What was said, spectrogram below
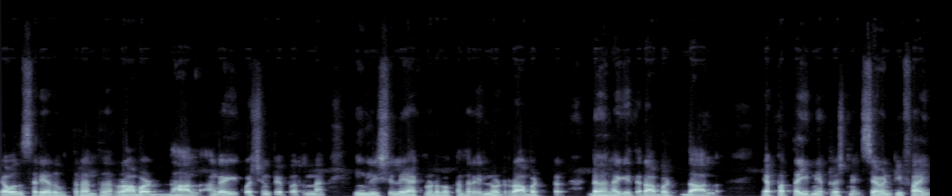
ಯಾವುದು ಸರಿಯಾದ ಉತ್ತರ ಅಂತಂದ್ರೆ ರಾಬರ್ಟ್ ದಾಲ್ ಹಂಗಾಗಿ ಕ್ವಶನ್ ಪೇಪರನ್ನು ಇಂಗ್ಲೀಷಲ್ಲೇ ಯಾಕೆ ನೋಡ್ಬೇಕಂದ್ರೆ ಇಲ್ಲಿ ನೋಡಿ ರಾಬರ್ಟ್ ಡಾಲ್ ಆಗೈತೆ, ರಾಬರ್ಟ್ ದಾಲ್ ಎಪ್ಪತ್ತೈದನೇ ಪ್ರಶ್ನೆ ಸೆವೆಂಟಿ ಫೈವ್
